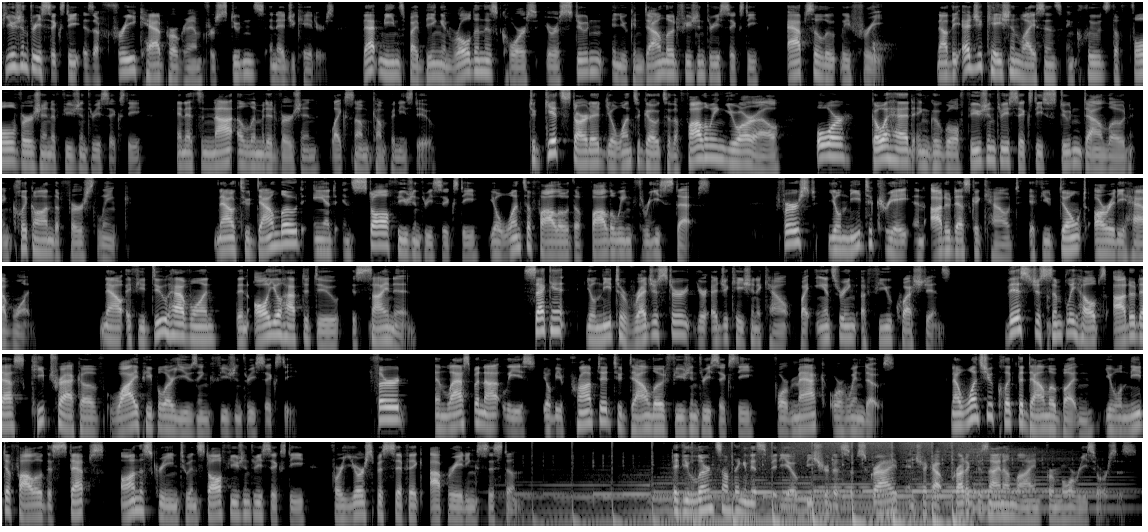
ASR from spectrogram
Fusion 360 is a free CAD program for students and educators. That means by being enrolled in this course, you're a student and you can download Fusion 360 absolutely free. Now, the education license includes the full version of Fusion 360, and it's not a limited version like some companies do. To get started, you'll want to go to the following URL or go ahead and Google Fusion 360 Student Download and click on the first link. Now, to download and install Fusion 360, you'll want to follow the following three steps. First, you'll need to create an Autodesk account if you don't already have one. Now, if you do have one, then all you'll have to do is sign in. Second, you'll need to register your education account by answering a few questions. This just simply helps Autodesk keep track of why people are using Fusion 360. Third, and last but not least, you'll be prompted to download Fusion 360 for Mac or Windows. Now, once you click the download button, you will need to follow the steps on the screen to install Fusion 360 for your specific operating system. If you learned something in this video, be sure to subscribe and check out Product Design Online for more resources.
